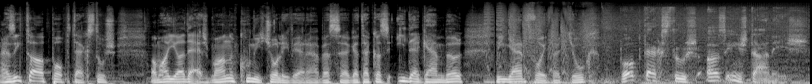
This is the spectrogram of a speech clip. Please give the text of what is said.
Ez itt a poptextus. A mai adásban Kunics Oliverrel beszélgetek az idegenből, mindjárt folytatjuk. Poptextus az Instán is.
